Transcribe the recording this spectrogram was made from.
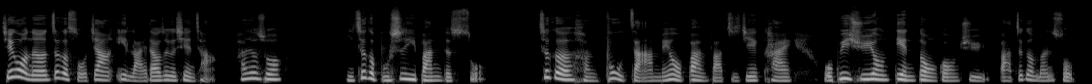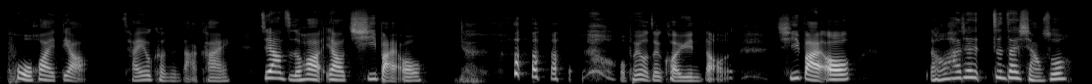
结果呢，这个锁匠一来到这个现场，他就说：“你这个不是一般的锁，这个很复杂，没有办法直接开，我必须用电动工具把这个门锁破坏掉，才有可能打开。这样子的话要七百欧。”我朋友这快晕倒了，七百欧。然后他在正在想说，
